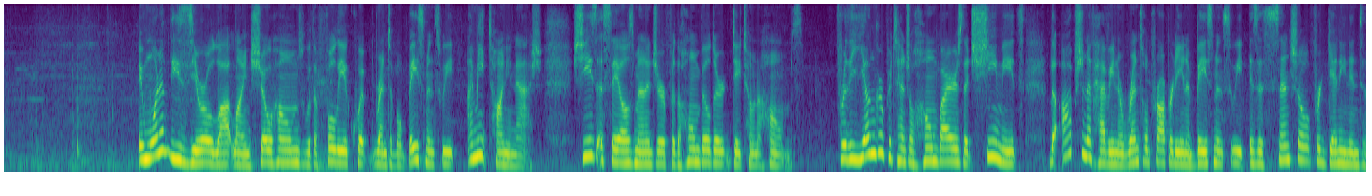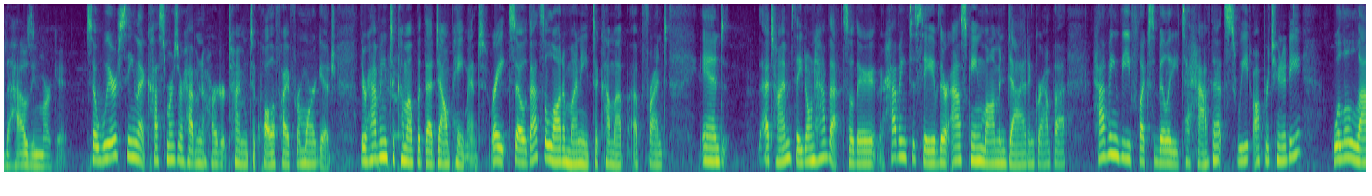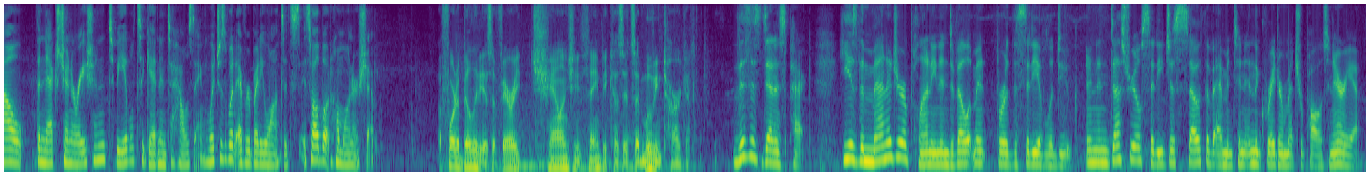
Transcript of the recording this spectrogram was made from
In one of these zero lot line show homes with a fully equipped rentable basement suite, I meet Tanya Nash. She's a sales manager for the home builder Daytona Homes. For the younger potential home buyers that she meets, the option of having a rental property in a basement suite is essential for getting into the housing market. So we're seeing that customers are having a harder time to qualify for mortgage. They're having to come up with that down payment, right? So that's a lot of money to come up up front. And at times they don't have that. So they're, they're having to save. They're asking mom and dad and grandpa having the flexibility to have that sweet opportunity will allow the next generation to be able to get into housing, which is what everybody wants. It's it's all about home ownership. Affordability is a very challenging thing because it's a moving target. This is Dennis Peck. He is the manager of planning and development for the city of Leduc, an industrial city just south of Edmonton in the greater metropolitan area.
